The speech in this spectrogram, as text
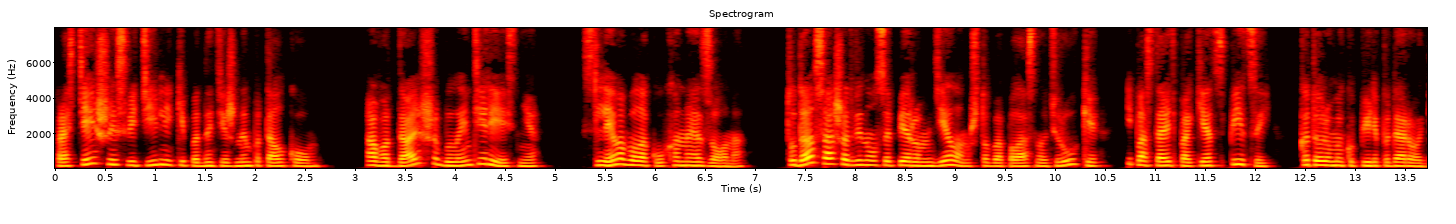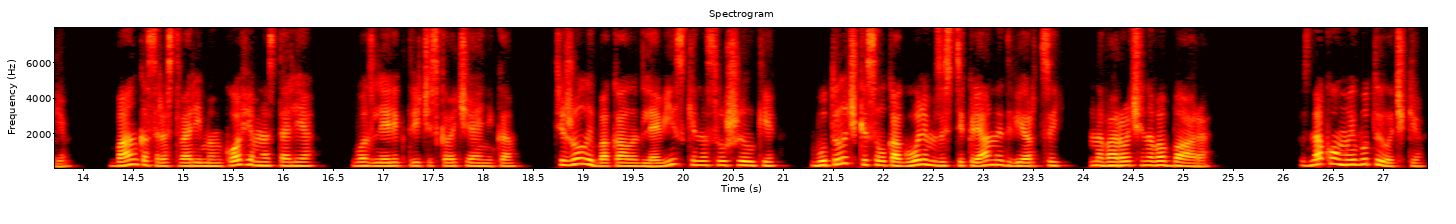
простейшие светильники под натяжным потолком. А вот дальше было интереснее. Слева была кухонная зона. Туда Саша двинулся первым делом, чтобы ополоснуть руки и поставить пакет с пиццей, который мы купили по дороге. Банка с растворимым кофем на столе возле электрического чайника, тяжелые бокалы для виски на сушилке, бутылочки с алкоголем за стеклянной дверцей навороченного бара. Знакомые бутылочки.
